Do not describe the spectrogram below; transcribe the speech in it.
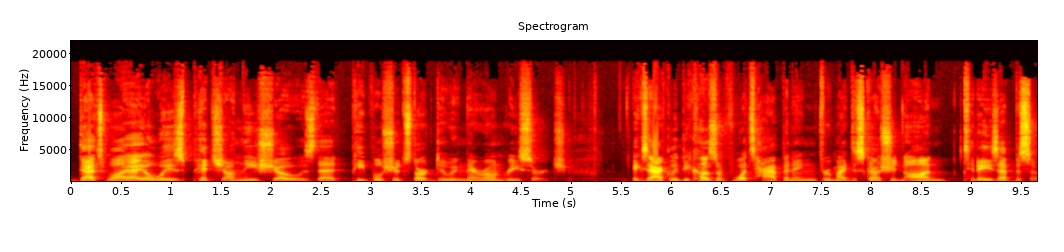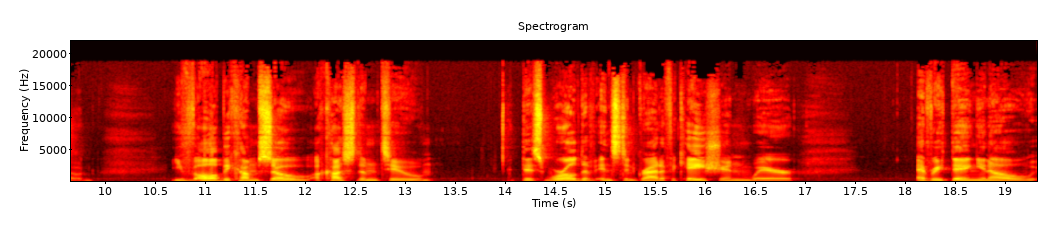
That's why i always pitch on these shows that people should start doing their own research exactly because of what's happening through my discussion on today's episode you've all become so accustomed to this world of instant gratification where everything, you know,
